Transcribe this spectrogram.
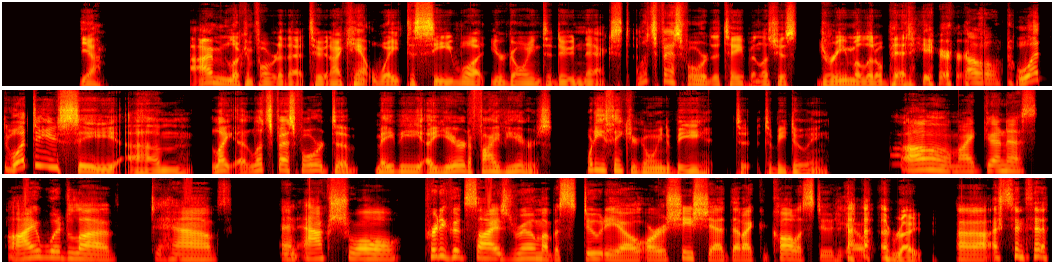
I'm looking forward to that too. And I can't wait to see what you're going to do next. Let's fast forward the tape and let's just dream a little bit here. Oh, What what do you see um like uh, let's fast forward to maybe a year to 5 years. What do you think you're going to be to to be doing? oh my goodness! I would love to have an actual pretty good sized room of a studio or a she shed that I could call a studio. right. Uh,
